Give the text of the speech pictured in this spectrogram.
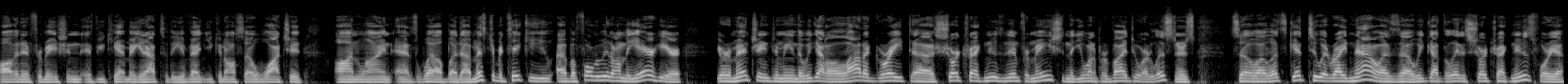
all that information. If you can't make it out to the event, you can also watch it online as well. But uh, Mr. Batycki, uh, before we went on the air here, you were mentioning to me that we got a lot of great uh, short track news and information that you want to provide to our listeners. So uh, let's get to it right now as uh, we got the latest short track news for you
